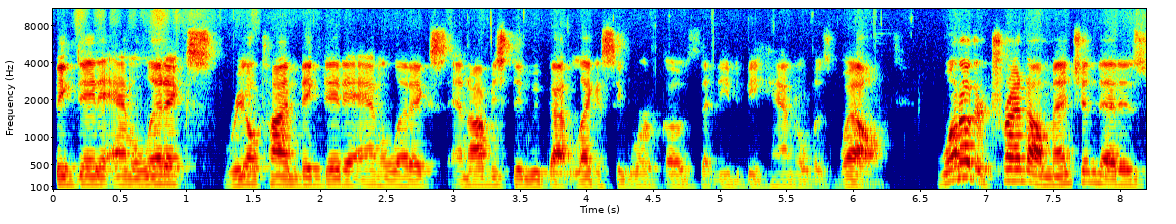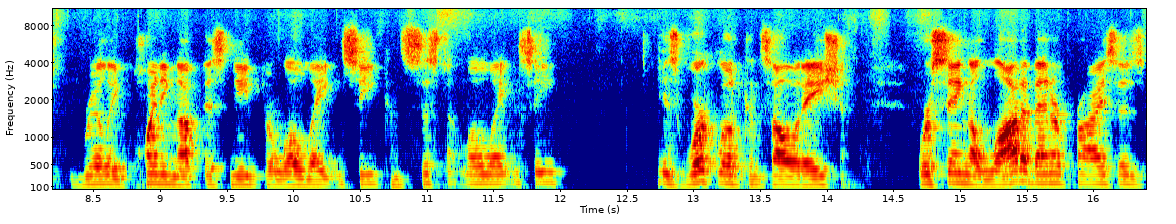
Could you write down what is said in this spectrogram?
big data analytics, real-time big data analytics, and obviously we've got legacy workloads that need to be handled as well. One other trend I'll mention that is really pointing up this need for low latency, consistent low latency, is workload consolidation. We're seeing a lot of enterprises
